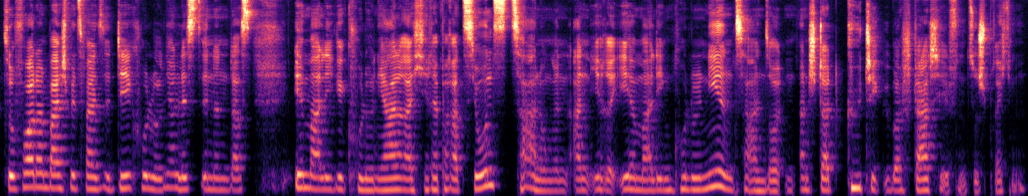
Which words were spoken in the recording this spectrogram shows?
So fordern beispielsweise Dekolonialistinnen, dass ehemalige Kolonialreiche Reparationszahlungen an ihre ehemaligen Kolonien zahlen sollten, anstatt gütig über Starthilfen zu sprechen.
